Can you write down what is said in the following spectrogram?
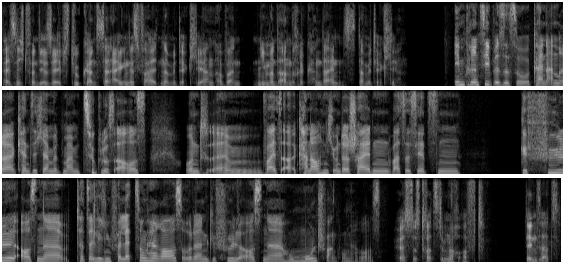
Weiß nicht von dir selbst. Du kannst dein eigenes Verhalten damit erklären, aber niemand andere kann deins damit erklären. Im Prinzip ist es so. Kein anderer kennt sich ja mit meinem Zyklus aus und ähm, weiß, kann auch nicht unterscheiden, was ist jetzt ein Gefühl aus einer tatsächlichen Verletzung heraus oder ein Gefühl aus einer Hormonschwankung heraus. Hörst du es trotzdem noch oft, den Satz?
